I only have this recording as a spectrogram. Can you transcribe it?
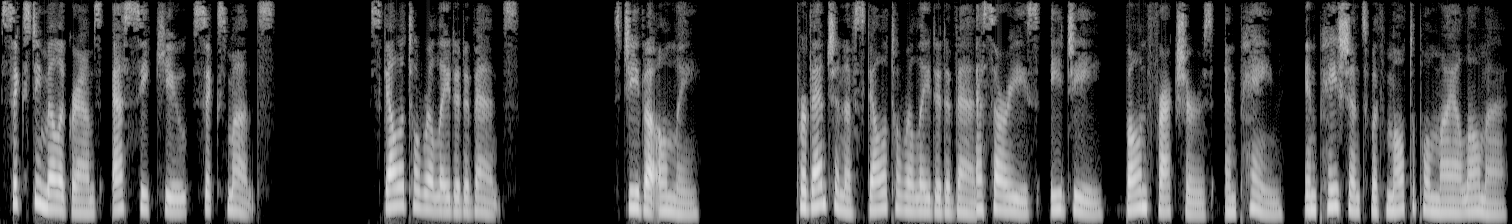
60 mg SCQ 6 months. Skeletal-related events. Xgeva only. Prevention of skeletal-related events SREs, e.g., bone fractures and pain, in patients with multiple myeloma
